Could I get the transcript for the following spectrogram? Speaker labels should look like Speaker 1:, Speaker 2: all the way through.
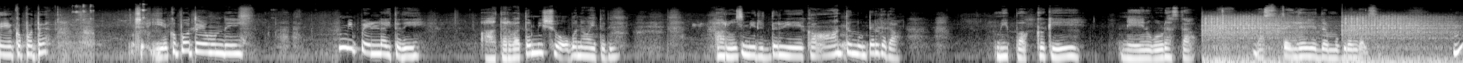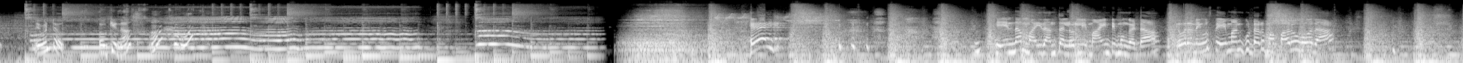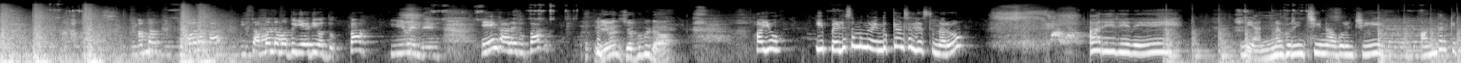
Speaker 1: చేయకపోతే?
Speaker 2: చెయ్యకపోతే ఏముంది? మీ పెళ్ళి అవుతుంది ఆ తర్వాత మీ శోభనం అవుతుంది ఆ రోజు మీరిద్దరు ఏకాంతంగా ఉంటారు కదా? మీ పక్కకి నేను కూడా వస్తా. మస్తు ఎంజాయ్ చేద్దాం ముగ్గురం కలిసి. ఏమంటావు? ఓకేనా?
Speaker 3: ఏందమ్మా ఇదంతా లొల్లి మా ఇంటి ముంగట? ఎవరైనా చూస్తే ఏమనుకుంటారు? మా పరువు పోదా?
Speaker 4: అమ్మా పోదమ్మా. ఈ సంబంధం వద్దు ఏది వద్దు. పా.
Speaker 1: ఏమైంది?
Speaker 4: ఏం కాలేదు పా.
Speaker 5: ఏమైంది? చెప్పు బిడ్డ.
Speaker 2: అయ్యో ఈ పెళ్ళి సంబంధం ఎందుకు క్యాన్సిల్ చేస్తున్నారు? అరే రే రే మీ అన్న గురించి నా గురించి అందరికి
